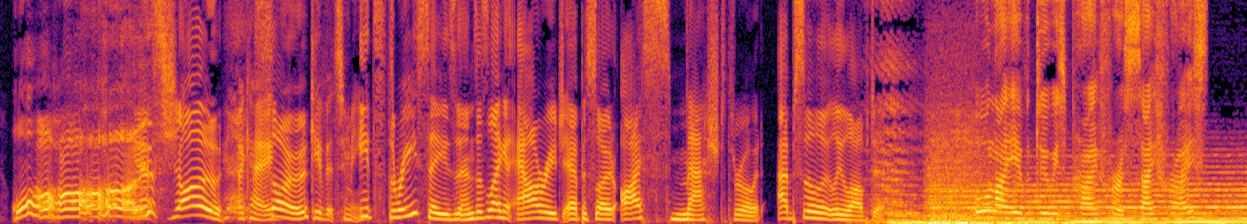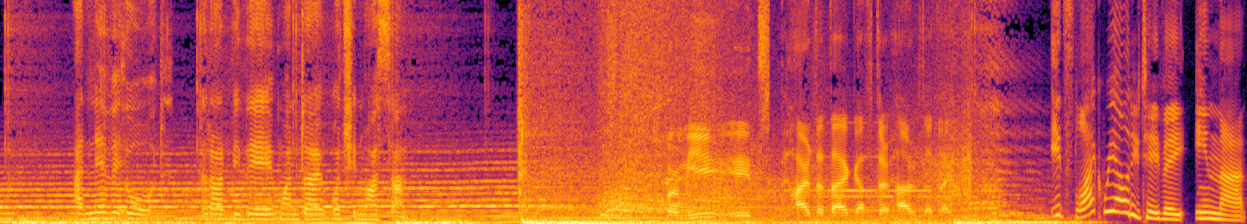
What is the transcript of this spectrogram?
oh, this show, Okay, so give it to me. It's three seasons. It's like an hour each episode. I smashed through it. Absolutely loved it. All I ever do is pray for a safe race. I never thought that I'd be there one day watching my son. For me, it's heart attack after heart attack. It's like reality TV in that,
